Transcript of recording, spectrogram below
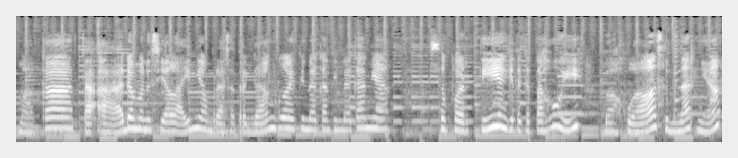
maka tak ada manusia lain yang merasa terganggu oleh tindakan-tindakannya. Seperti yang kita ketahui bahwa sebenarnya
